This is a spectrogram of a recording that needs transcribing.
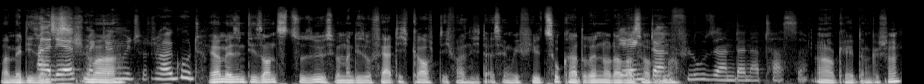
weil mir die Aber sonst der schmeckt immer... irgendwie total gut. Ja, mir sind die sonst zu süß, wenn man die so fertig kauft. Ich weiß nicht, da ist irgendwie viel Zucker drin oder Die was auch hängt dann immer. Fluse an deiner Tasse. Ah, okay, danke schön.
